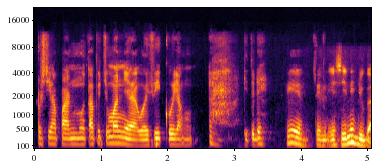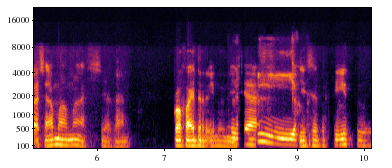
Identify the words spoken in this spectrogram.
persiapanmu, tapi cuman ya wifi ku yang ah gitu deh. Gitu, di sini juga sama Mas ya kan. Provider Indonesia Iya. ya seperti itu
